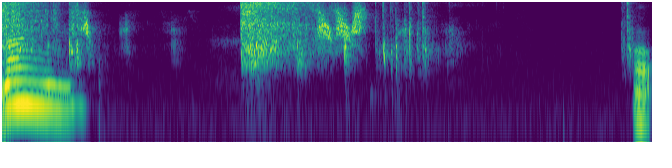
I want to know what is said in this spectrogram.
Nein. Oh.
